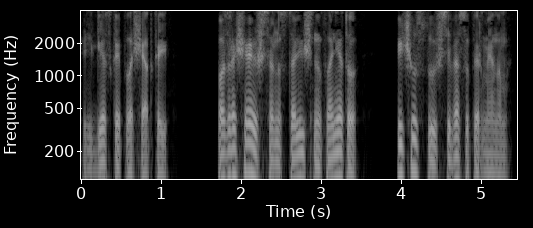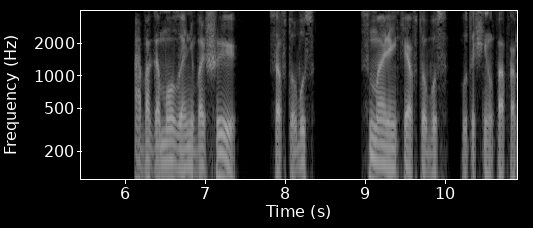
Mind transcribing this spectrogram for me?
детской площадкой. Возвращаешься на столичную планету и чувствуешь себя суперменом. А богомолы они большие, с автобус. «С маленький автобус», — уточнил папа.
